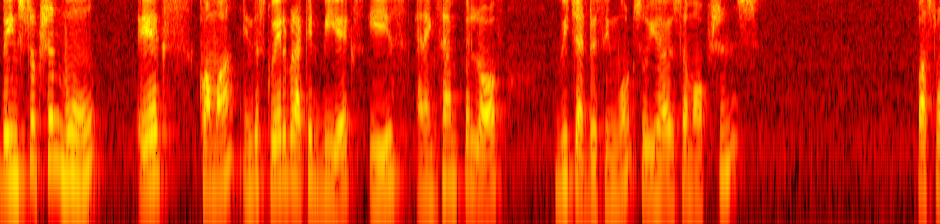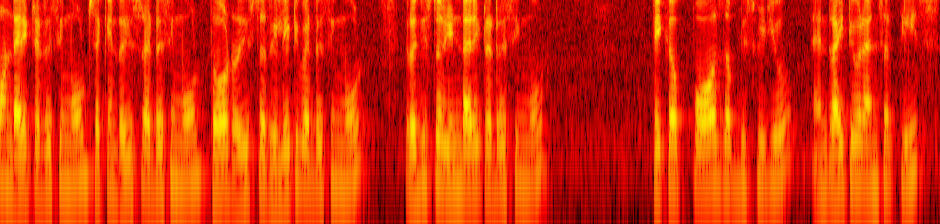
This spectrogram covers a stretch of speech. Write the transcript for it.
The instruction move ax comma in the square bracket bx is an example of which addressing mode. So you have some options First one direct addressing mode, second register addressing mode, third register relative addressing mode, register indirect addressing mode. Take a pause of this video and write your answer please.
